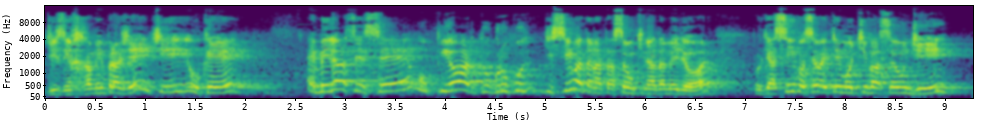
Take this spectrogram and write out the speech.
dizem Ramin para gente o que? É melhor você ser o pior do grupo de cima da natação, que nada melhor, porque assim você vai ter motivação de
